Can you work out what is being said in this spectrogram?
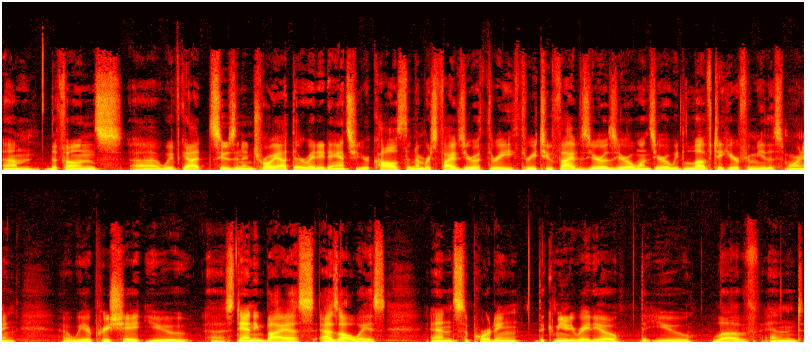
Um, the phones, uh, we've got Susan and Troy out there ready to answer your calls. The number's 503 325 0010. We'd love to hear from you this morning. Uh, we appreciate you uh, standing by us, as always, and supporting the community radio that you love and,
